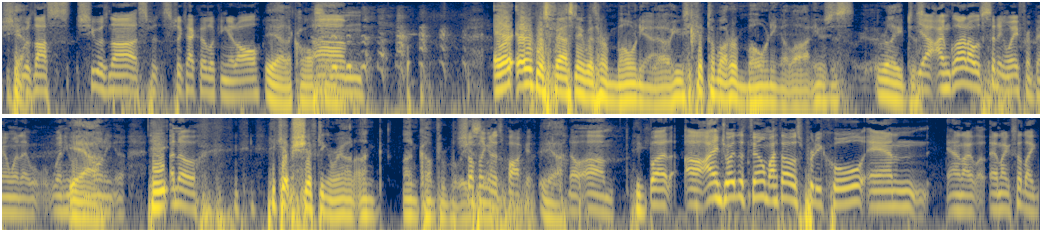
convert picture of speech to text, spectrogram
She Yeah. was not. She was not spectacular looking at all. Yeah, the call. Um, Eric, Eric was fascinated with her moaning, Yeah. though. He, was, he kept talking about her moaning a lot. He was just really just. yeah, I'm glad I was sitting away from him when I, when he was Yeah. moaning. He- I know. he kept shifting around un- uncomfortably, shuffling so- in his pocket. Yeah, No. Um. He- but uh, I enjoyed the film. I thought it was pretty cool, and and I and like I said, like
